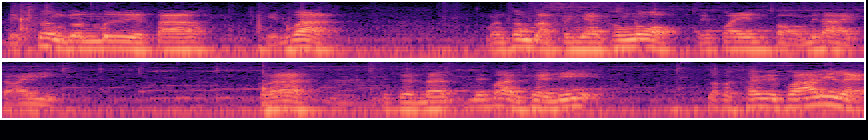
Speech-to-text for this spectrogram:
แต่เครื่องยนต์มือตาเห็นว่ามันสำหรับเป็นงานข้างนอกไฟไฟมันต่อไม่ได้ไกลนะถ้าเกิดในในบ้านแค่นี้ แล้วก็ใช้ไฟฟ้านี่แหละ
